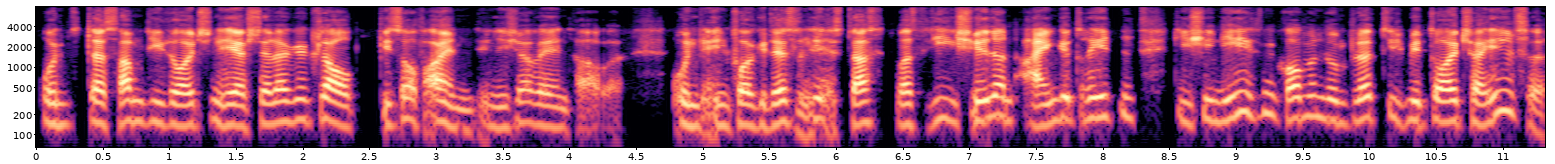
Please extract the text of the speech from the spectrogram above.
Und das haben die deutschen Hersteller geglaubt, bis auf einen, den ich erwähnt habe. Und infolgedessen ist das, was Sie schildern, eingetreten. Die Chinesen kommen nun plötzlich mit deutscher Hilfe.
